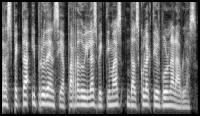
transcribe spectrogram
respecte i prudència per reduir les víctimes dels col·lectius vulnerables.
